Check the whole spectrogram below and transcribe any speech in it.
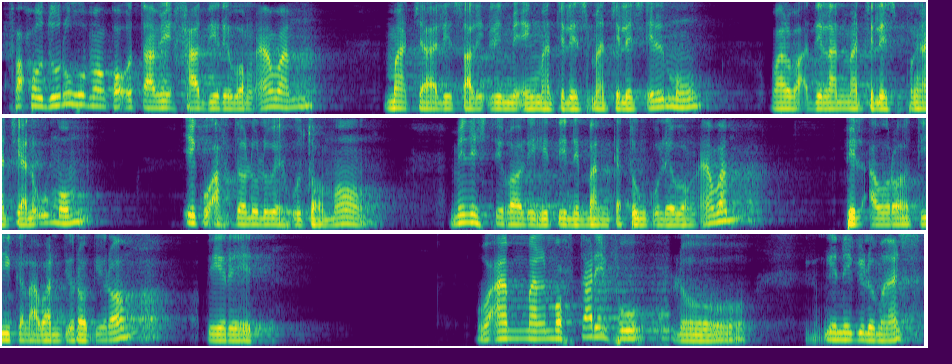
Fakhuduruhu mongko utawi hadiri wong awam majalis ilmi ing majelis-majelis ilmu wal wa'dilan majelis pengajian umum iku afdalu luweh utama. Min istighalihi tinimbang ketungkule wong awam bil aurati kelawan pira-pira pirit. Wa ammal muhtarifu lo ngene iki Mas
